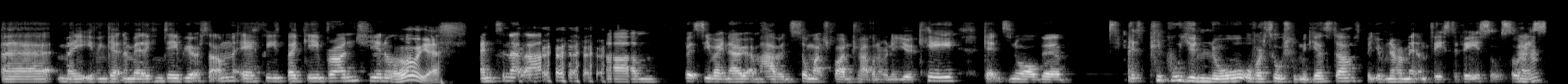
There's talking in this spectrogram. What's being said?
uh, might even get an American debut or something. Effy's big gay brunch, you know, oh, yes. internet that. Um, but see, right now I'm having so much fun traveling around the UK, getting to know all the it's people you know over social media stuff, but you've never met them face to face. So it's so Mhm. nice.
